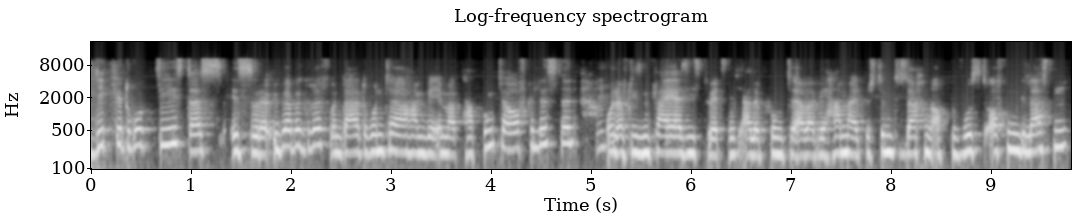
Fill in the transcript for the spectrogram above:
dick gedruckt siehst, das ist so der Überbegriff und darunter haben wir immer ein paar Punkte aufgelistet mhm. und auf diesem Flyer siehst du jetzt nicht alle Punkte, aber wir haben halt bestimmte Sachen auch bewusst offen gelassen,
